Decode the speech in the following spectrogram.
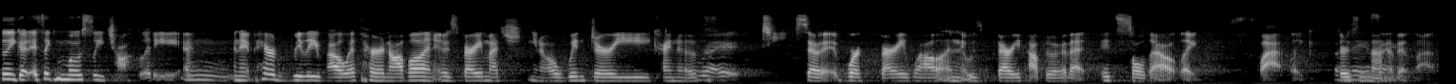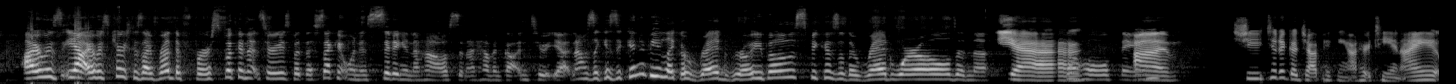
really good. It's like mostly chocolatey, and, mm. and it paired really well with her novel. And it was very much, you know, a wintry kind of Right. tea. So it worked very well, and it was very popular. That it sold out like flat. Like there's none of it left. I was yeah, I was curious because I've read the first book in that series, but the second one is sitting in the house and I haven't gotten to it yet. And I was like, is it going to be like a red rooibos because of the red world and the, yeah the whole thing? Um, she did a good job picking out her tea, and I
